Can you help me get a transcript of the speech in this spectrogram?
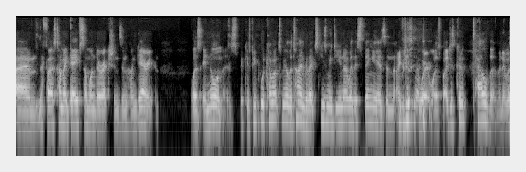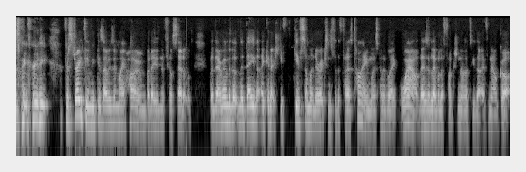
um, the first time I gave someone directions in Hungarian was enormous because people would come up to me all the time, and be like, "Excuse me, do you know where this thing is?" And I did know where it was, but I just couldn't tell them, and it was like really frustrating because I was in my home, but I didn't feel settled. But I remember that the day that I could actually give someone directions for the first time, I was kind of like, "Wow, there's a level of functionality that I've now got."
